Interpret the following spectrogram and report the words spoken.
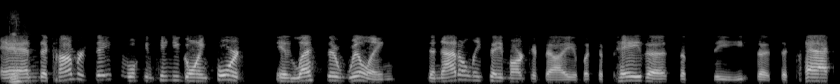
And yeah. the conversation will continue going forward unless they're willing to not only pay market value, but to pay the the the, the, the tax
